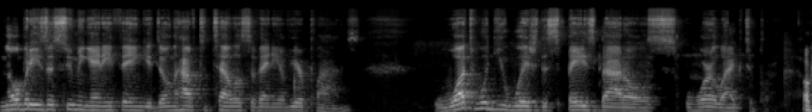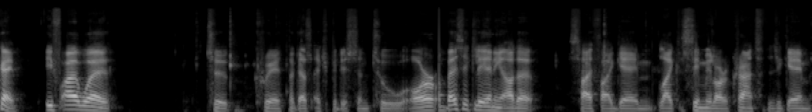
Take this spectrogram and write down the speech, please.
nobody's assuming anything you don't have to tell us of any of your plans what would you wish the space battles were like to play Okay, if I were to create Pegasus Expedition 2 or basically any other sci-fi game like similar grand strategy game,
